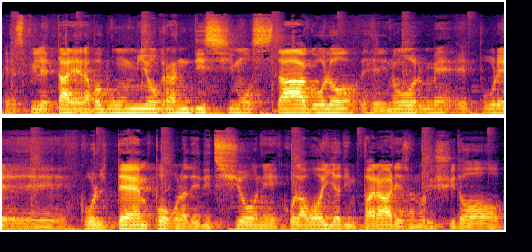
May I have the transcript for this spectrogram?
e sfilettare era proprio un mio grandissimo ostacolo enorme eppure col tempo con la dedizione con la voglia di imparare sono riuscito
